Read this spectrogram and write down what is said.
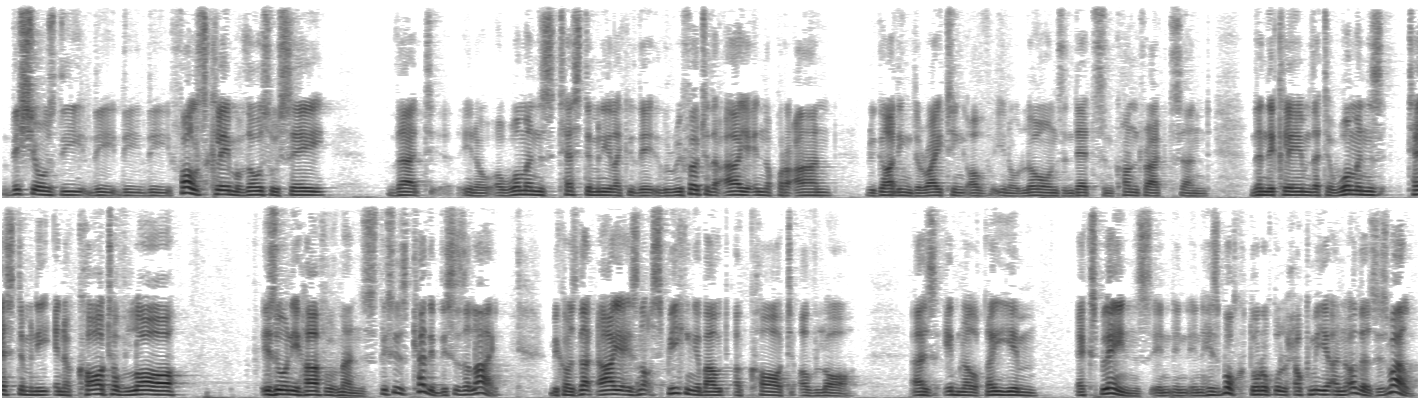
this shows the, the, the, the, false claim of those who say that you know a woman's testimony, like they refer to the ayah in the Quran regarding the writing of you know loans and debts and contracts, and then they claim that a woman's testimony in a court of law is only half of man's. This is kadhib, this is a lie, because that ayah is not speaking about a court of law, as Ibn al-Qayyim explains in, in, in his book, Turuqul Hukmiyya and others as well.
